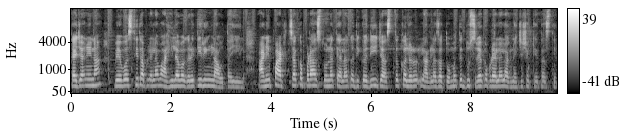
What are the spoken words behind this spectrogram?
त्याच्याने ना व्यवस्थित आपल्याला वाहीला वगैरे ती रिंग लावता येईल. आणि पाठचा कपडा असतो ना त्याला कधी कधी जास्त कलर लागला जातो. मग ते दुसऱ्या कपड्याला लागण्याची शक्यता असते.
